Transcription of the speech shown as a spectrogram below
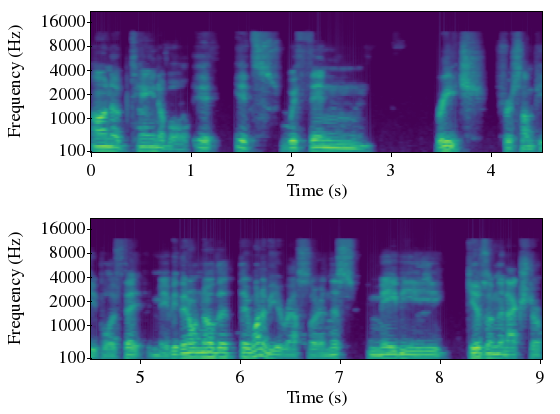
unobtainable. It it's within reach for some people if they maybe they don't know that they want to be a wrestler and this maybe gives them an extra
